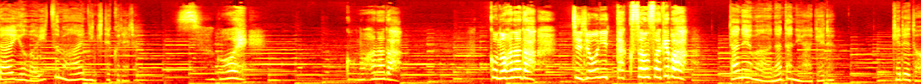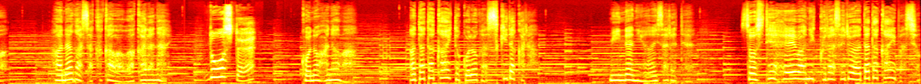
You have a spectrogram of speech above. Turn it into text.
太陽はいつも会いに来てくれる。すごい。この花がこの花が地上にたくさん咲けば。種はあなたにあげる。けれど花が咲くかはわからない。どうして？この花は暖かいところが好きだから。みんなに愛されてそして平和に暮らせる暖かい場所。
